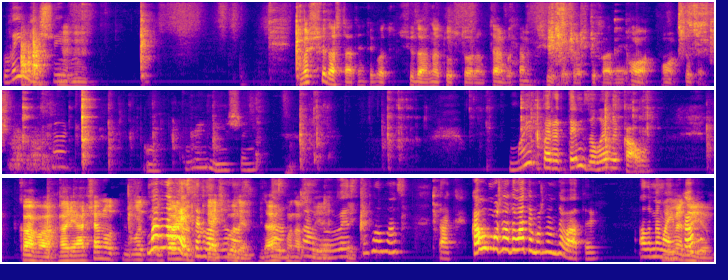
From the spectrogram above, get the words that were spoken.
Вимішуємо. Мгм. Можеш сюди стати, так от, сюди, на ту сторону. Так, бо там світло трошки падає. О, о, супер. Так. О, вимішуємо. Ми перед тим залили каву. Кава гаряча, ну от Ми вона буквально вистигла 5 вже у нас. хвилин. Да? Так, Вона своє. вистигла у нас. Так. Каву можна давати, можна не давати. Але ми маємо Ми каву. даємо.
